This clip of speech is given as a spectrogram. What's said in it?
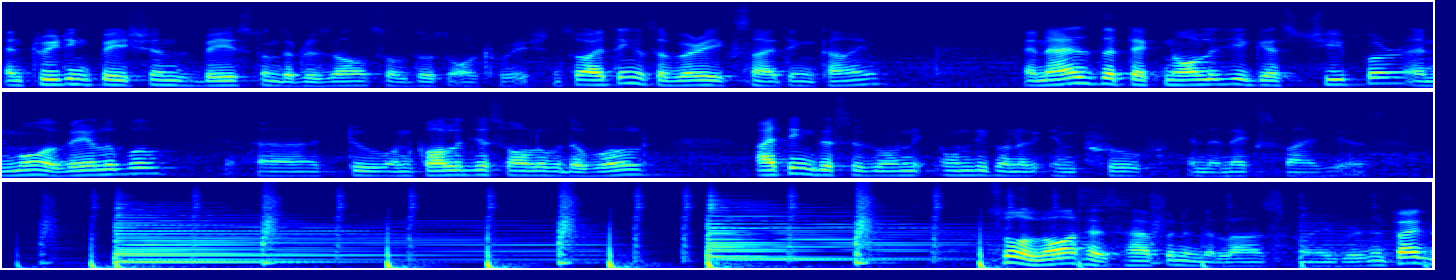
and treating patients based on the results of those alterations. So I think it's a very exciting time. And as the technology gets cheaper and more available uh, to oncologists all over the world, I think this is only, only going to improve in the next five years. So a lot has happened in the last five years. In fact,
